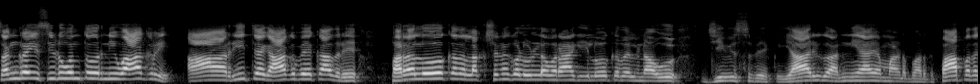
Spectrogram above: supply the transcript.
ಸಂಗ್ರಹಿಸಿಡುವಂಥವ್ರು ನೀವು ಆಗ್ರಿ ಆ ರೀತಿಯಾಗಿ ಆಗಬೇಕಾದ್ರೆ ಪರಲೋಕದ ಲಕ್ಷಣಗಳುಳ್ಳವರಾಗಿ ಈ ಲೋಕದಲ್ಲಿ ನಾವು ಜೀವಿಸಬೇಕು. ಯಾರಿಗೂ ಅನ್ಯಾಯ ಮಾಡಬಾರ್ದು. ಪಾಪದ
